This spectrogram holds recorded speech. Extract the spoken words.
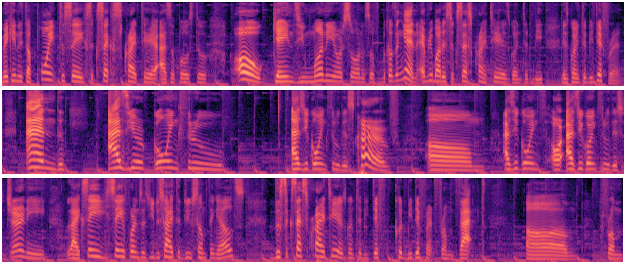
making it a point to say success criteria as opposed to, oh, gains you money or so on and so forth. Because again, everybody's success criteria is going to be is going to be different. And as you're going through, as you're going through this curve, um, as you're going or as you're going through this journey, like say say for instance you decide to do something else, the success criteria is going to be diff- could be different from that um, from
